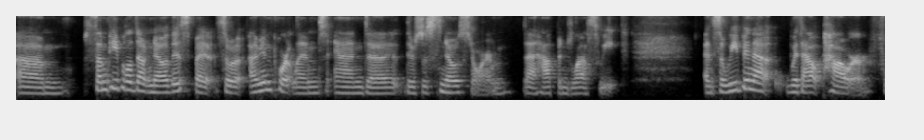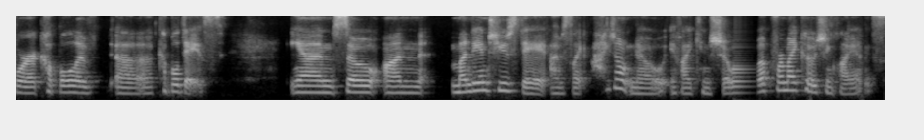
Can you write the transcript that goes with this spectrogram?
Um, some people don't know this, but so I'm in Portland and uh, there's a snowstorm that happened last week. And so we've been at, without power for a couple of uh, couple days. And so on Monday and Tuesday, I was like, I don't know if I can show up for my coaching clients.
